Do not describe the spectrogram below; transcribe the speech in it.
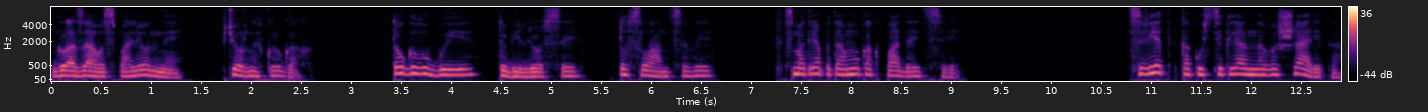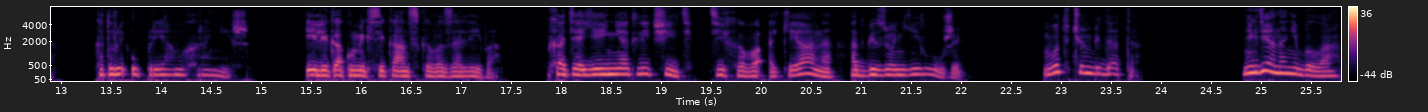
Глаза воспаленные, в черных кругах. То голубые, то белесые, то сланцевые, смотря по тому, как падает свет. Цвет, как у стеклянного шарика, который упрямо хранишь. Или как у Мексиканского залива, хотя ей не отличить Тихого океана от бизоньей лужи. Вот в чем беда-то. Нигде она не была,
